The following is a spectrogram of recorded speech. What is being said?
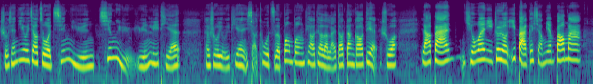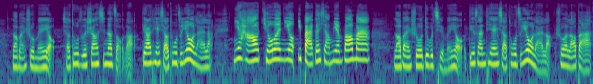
首先，第一位叫做青云青雨云离田，他说有一天小兔子蹦蹦跳跳的来到蛋糕店，说：“老板，请问你这有一百个小面包吗？”老板说没有，小兔子伤心的走了。第二天，小兔子又来了。你好，请问你有一百个小面包吗？老板说对不起，没有。第三天，小兔子又来了，说老板，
